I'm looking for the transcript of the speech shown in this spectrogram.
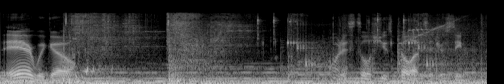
There we go. Oh, and it still shoots pellets, interesting.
